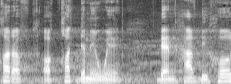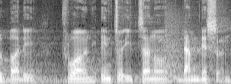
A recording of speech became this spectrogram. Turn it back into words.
cut off or cut them away, then have the whole body thrown into eternal damnation.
